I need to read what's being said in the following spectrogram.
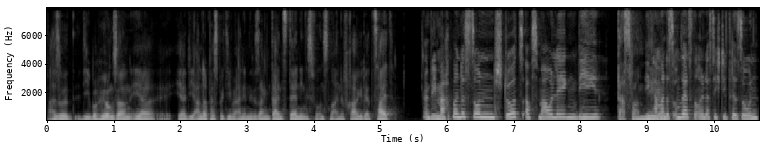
Also die Überhöhung, sondern eher, eher die andere Perspektive einnehmen, wir sagen, dein Standing ist für uns nur eine Frage der Zeit. Und wie macht man das, so einen Sturz aufs Maul legen? Wie, Das war wie mega. kann man das umsetzen, ohne dass sich die Person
